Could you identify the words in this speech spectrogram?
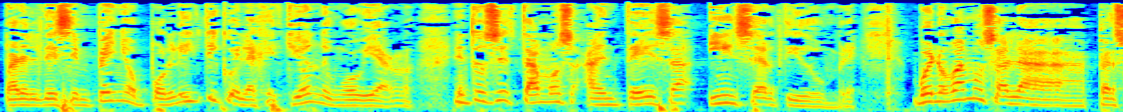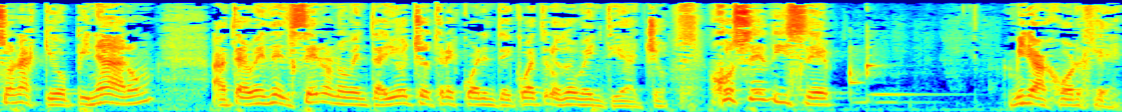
para el desempeño político y la gestión de un gobierno. Entonces estamos ante esa incertidumbre. Bueno, vamos a las personas que opinaron a través del 098-344-228. José dice, mira Jorge,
